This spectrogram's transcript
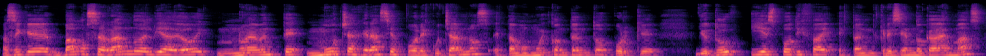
Así que vamos cerrando el día de hoy. Nuevamente, muchas gracias por escucharnos. Estamos muy contentos porque YouTube y Spotify están creciendo cada vez más.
